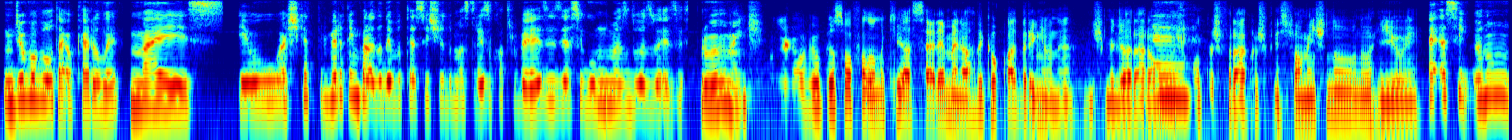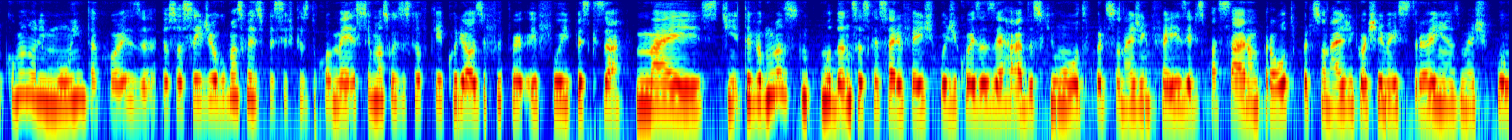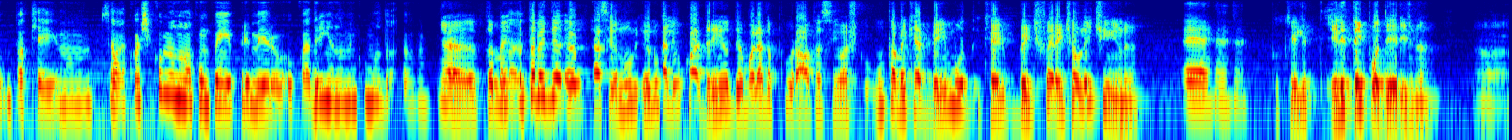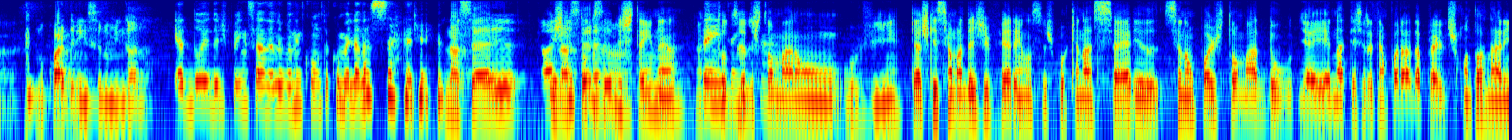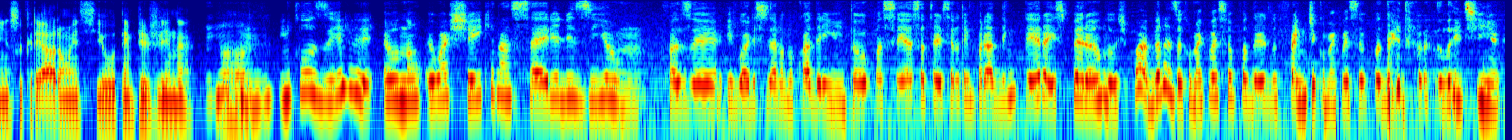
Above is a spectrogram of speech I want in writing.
Um dia eu vou voltar, eu quero ler. Mas eu acho que a primeira temporada eu devo ter assistido umas três ou quatro vezes e a segunda umas duas vezes, provavelmente. Eu já ouvi o pessoal falando que a série é melhor do que o quadrinho, né? Eles melhoraram É. alguns pontos fracos, principalmente no, no Rio. hein? É, assim, eu não. Como eu não li muita coisa, eu só sei de algumas coisas específicas do começo e umas coisas que eu fiquei curiosa e fui, e fui pesquisar. Mas tinha- teve algumas mudanças que a série fez, tipo, de coisas erradas que um ou outro personagem fez e eles passaram pra outro personagem que eu achei meio estranhas, mas, tipo, ok, não. Sei lá, acho que como eu não acompanhei primeiro o quadrinho, não me incomodou. Então, É, eu também, eu também dei- eu- assim, eu, não, eu nunca li o quadrinho, eu dei uma olhada por alto, assim, eu acho que um também que é bem, que é bem diferente é o Leitinho, né? é, é, é. Porque ele, ele tem poderes, né? Ah, no quadrinho, se eu não me engano. É doido de pensar, né? Levando em conta como ele é na série. Na série. Eu acho e na que série todos não. eles têm, né? Acho Tem, que todos tem, eles é. tomaram o Vi. Que acho que isso é uma das diferenças, porque na série você não pode tomar adulto. E aí na terceira temporada, pra eles contornarem isso, criaram esse o Temp V, né? Aham. Uhum. Inclusive, eu não, eu achei que na série eles iam fazer igual eles fizeram no quadrinho. Então eu passei essa terceira temporada inteira esperando, tipo, ah, beleza, como é que vai ser o poder do Frank? Como é que vai ser o poder do, do Leitinho?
